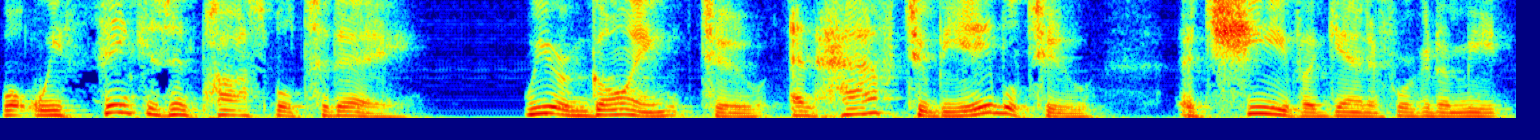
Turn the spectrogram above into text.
what we think is impossible today, we are going to and have to be able to achieve again if we're going to meet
